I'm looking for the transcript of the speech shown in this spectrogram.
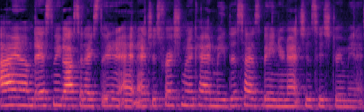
I am Destiny Gossett, a student at Natchez Freshman Academy. This has been your Natchez History Minute.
